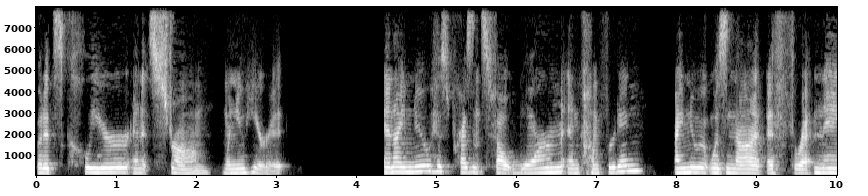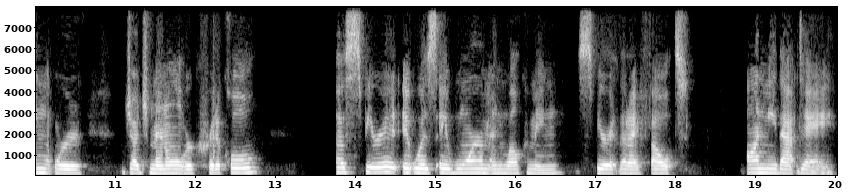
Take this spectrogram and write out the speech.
but it's clear and it's strong when you hear it. And I knew his presence felt warm and comforting. I knew it was not a threatening or judgmental or critical a spirit. It was a warm and welcoming spirit that I felt on me that day.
